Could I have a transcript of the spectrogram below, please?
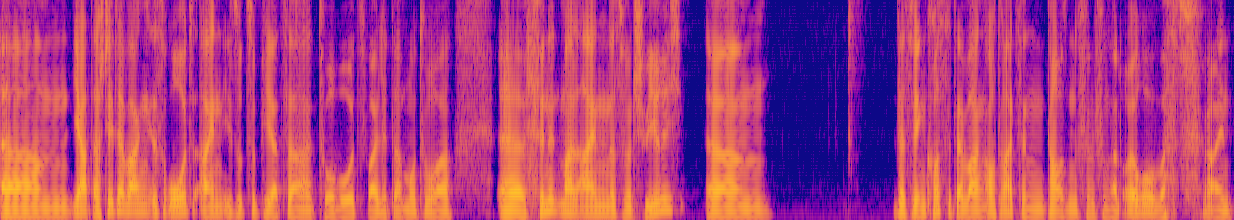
Ähm, ja, da steht der Wagen, ist rot, ein Isuzu Piazza Turbo 2 Liter Motor. Äh, findet mal einen, das wird schwierig. Ähm, deswegen kostet der Wagen auch 13.500 Euro, was für ein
